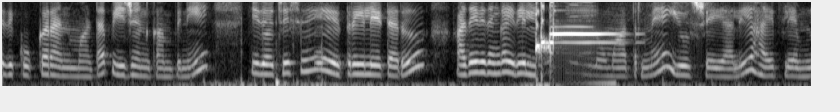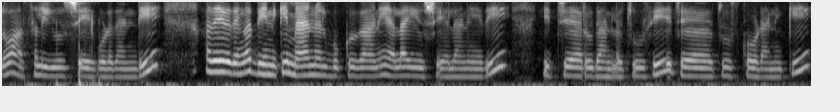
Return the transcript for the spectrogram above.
ఇది కుక్కర్ అన్నమాట. Pigeon company. ఇది వచ్చేసి త్రీ లీటరు. అదేవిధంగా ఇది లో మాత్రమే యూస్ చేయాలి. హై ఫ్లేమ్లో అసలు యూజ్ చేయకూడదండి. అదేవిధంగా దీనికి మాన్యువల్ బుక్ కానీ ఎలా యూజ్ చేయాలనేది ఇచ్చారు దాంట్లో చూసి చే- చూసుకోవడానికి.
